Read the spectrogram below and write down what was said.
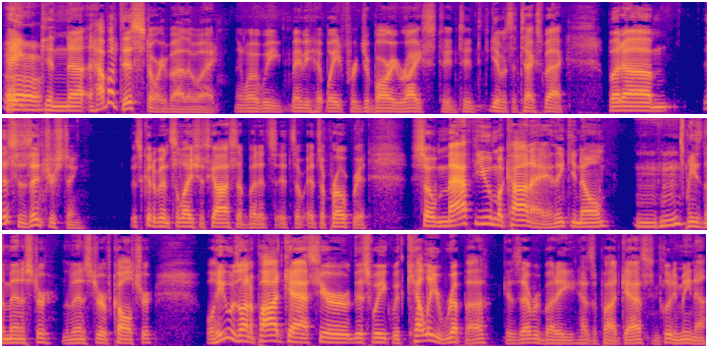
Hey, Oh. can uh, how about this story by the way? And while we maybe wait for Jabari Rice to, to give us a text back, but um, this is interesting. This could have been salacious gossip, but it's it's it's appropriate. So Matthew McConaughey, I think you know him. Mm-hmm. He's the minister, the minister of culture. Well, he was on a podcast here this week with Kelly Ripa, because everybody has a podcast, including me now.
